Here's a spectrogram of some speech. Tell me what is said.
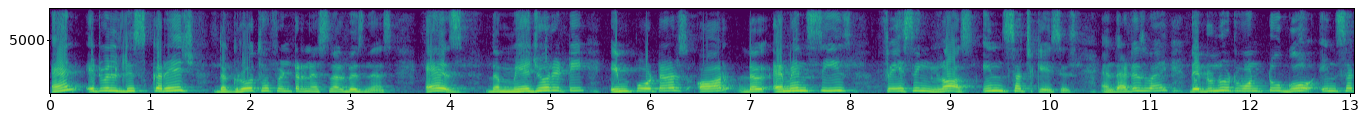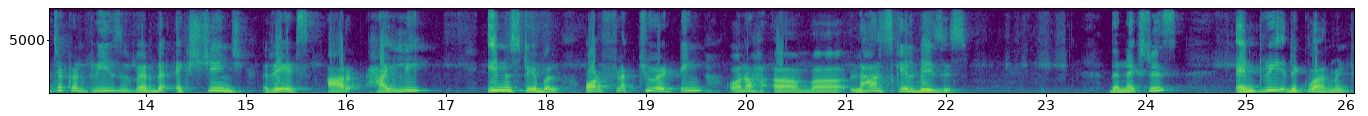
and it will discourage the growth of international business as the majority importers or the MNCs facing loss in such cases and that is why they do not want to go in such a countries where the exchange rates are highly unstable or fluctuating on a um, uh, large scale basis. The next is entry requirement.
